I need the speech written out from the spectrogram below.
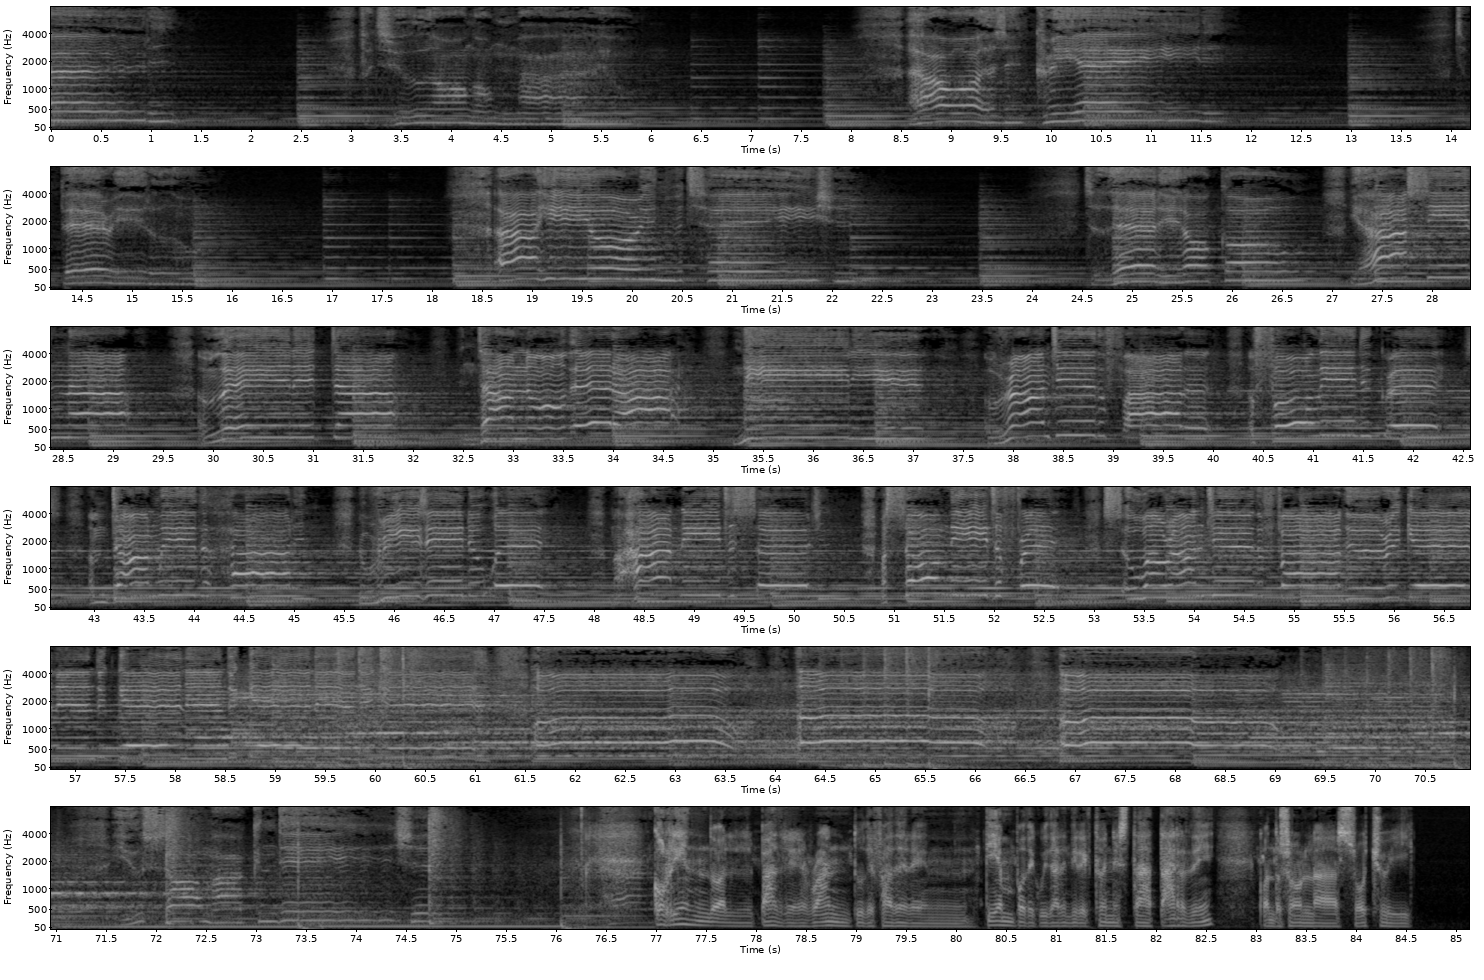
al Padre, Run to the Father en tiempo de cuidar en directo en esta tarde, cuando son las ocho y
